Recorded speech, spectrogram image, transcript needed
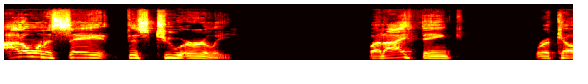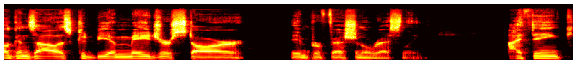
I don't want to say this too early, but I think Raquel Gonzalez could be a major star in professional wrestling. I think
